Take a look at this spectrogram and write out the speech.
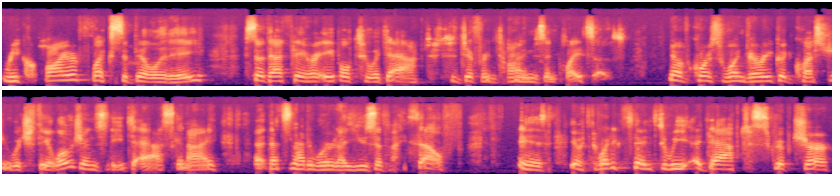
require flexibility so that they are able to adapt to different times and places. Now, of course, one very good question which theologians need to ask, and I uh, that's not a word I use of myself, is you know, to what extent do we adapt scripture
